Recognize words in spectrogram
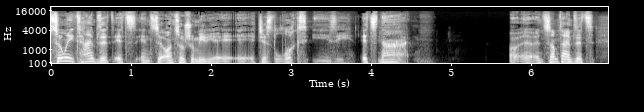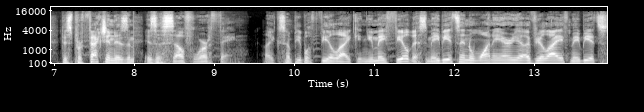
So many times it, it's in, so on social media, it, it just looks easy. It's not. Uh, and sometimes it's this perfectionism is a self worth thing. Like some people feel like, and you may feel this, maybe it's in one area of your life, maybe it's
